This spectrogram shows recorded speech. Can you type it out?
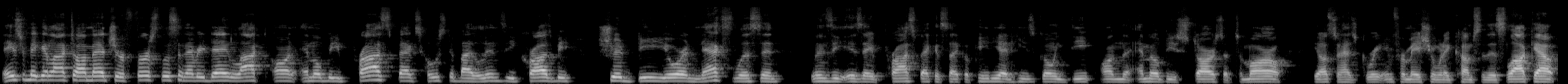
Thanks for making Locked On Mets your first listen every day. Locked On MLB Prospects, hosted by Lindsey Crosby, should be your next listen. Lindsey is a prospect encyclopedia, and he's going deep on the MLB stars of tomorrow. He also has great information when it comes to this lockout.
